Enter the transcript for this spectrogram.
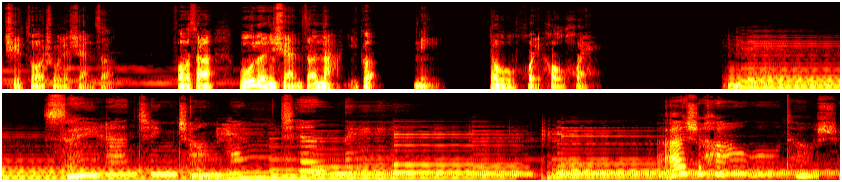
去做出的选择，否则无论选择哪一个，你都会后悔。虽然经常梦见你。还是毫无头绪。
